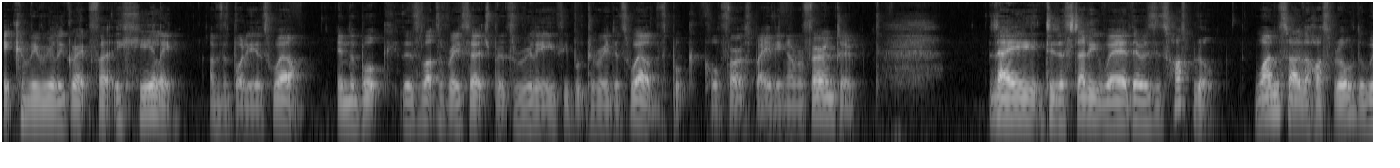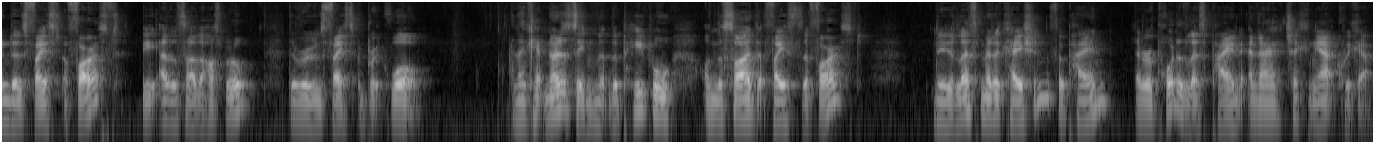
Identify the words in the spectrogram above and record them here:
It can be really great for the healing of the body as well. In the book, there's lots of research, but it's a really easy book to read as well. This book called Forest Bathing I'm referring to. They did a study where there was this hospital. One side of the hospital, the windows faced a forest. The other side of the hospital, the rooms faced a brick wall. And they kept noticing that the people on the side that faced the forest needed less medication for pain, they reported less pain, and they're checking out quicker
